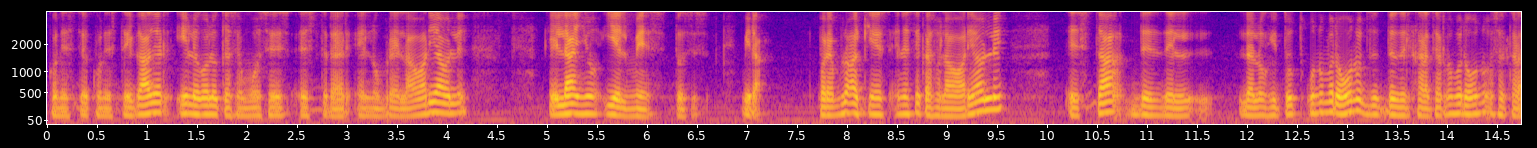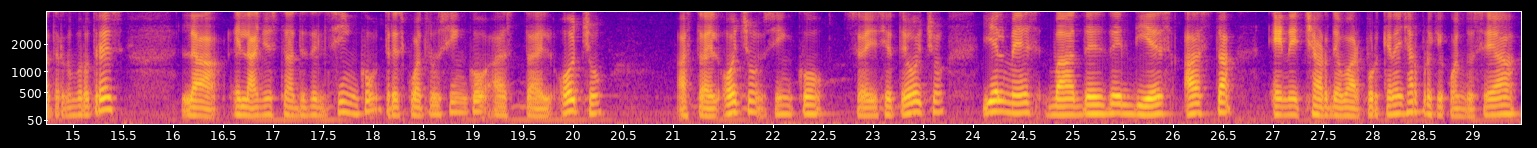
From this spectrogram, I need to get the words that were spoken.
con este, con este gather y luego lo que hacemos es extraer el nombre de la variable el año y el mes. Entonces mira por ejemplo aquí en este caso la variable está desde la longitud 1 número 1 desde el carácter número 1 hasta el carácter número 3 la, el año está desde el 5, 3, 4, 5 hasta el 8, hasta el 8, 5, 6, 7, 8 y el mes va desde el 10 hasta en echar de bar. ¿Por qué en echar? Porque cuando sea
